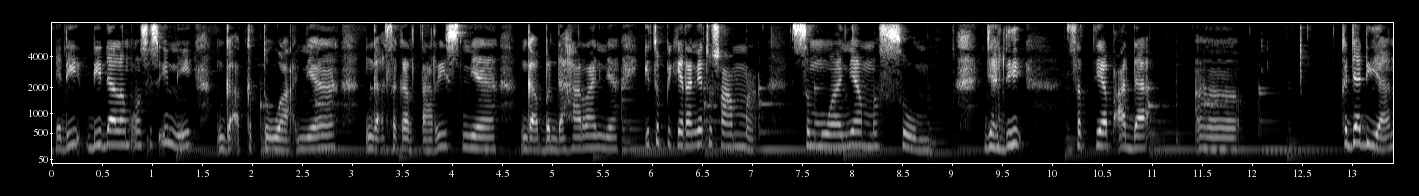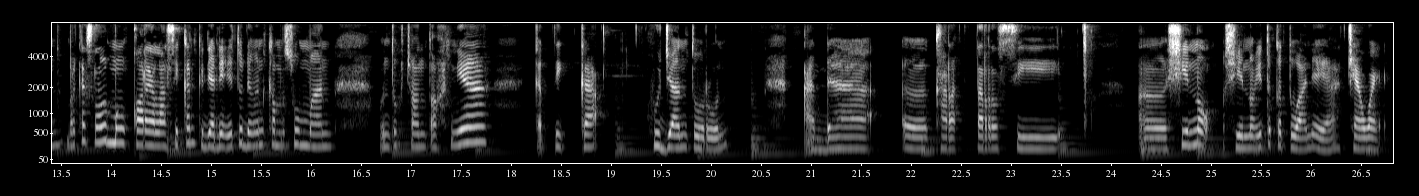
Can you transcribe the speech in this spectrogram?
jadi di dalam OSIS ini nggak ketuanya, nggak sekretarisnya, nggak bendaharanya, itu pikirannya tuh sama, semuanya mesum. Jadi setiap ada uh, kejadian, mereka selalu mengkorelasikan kejadian itu dengan kemesuman. Untuk contohnya, ketika hujan turun, ada uh, karakter si uh, Shino, Shino itu ketuanya ya, cewek.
